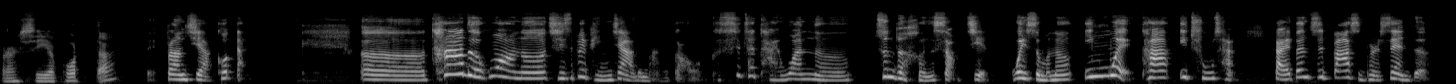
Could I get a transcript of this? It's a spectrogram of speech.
Franciacorta，对，Franciacorta。呃，它的话呢，其实被评价的蛮高，可是，在台湾呢，真的很少见。为什么呢？因为它一出产，百分之八十 percent 的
